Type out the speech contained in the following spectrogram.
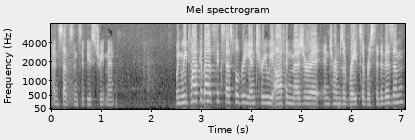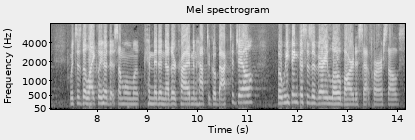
and substance abuse treatment. When we talk about successful reentry, we often measure it in terms of rates of recidivism, which is the likelihood that someone will commit another crime and have to go back to jail. But we think this is a very low bar to set for ourselves.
